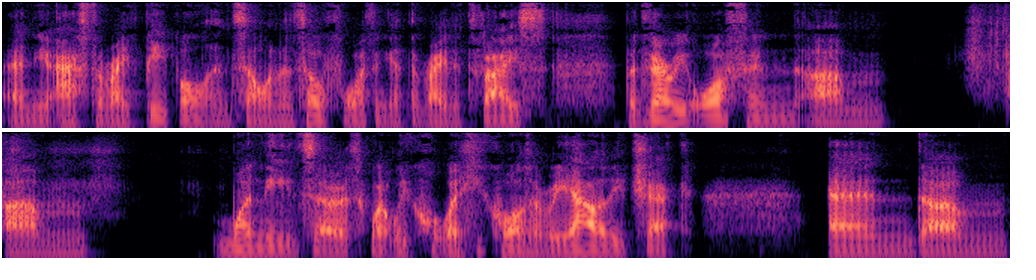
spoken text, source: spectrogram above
and you ask the right people and so on and so forth and get the right advice, but very often. Um, um, one needs a, what we call, what he calls a reality check, and um,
